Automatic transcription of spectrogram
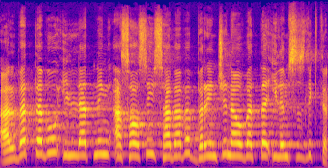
Albatta bu illatning asosiy sababi birinchi navbatda ilmsizlikdir.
